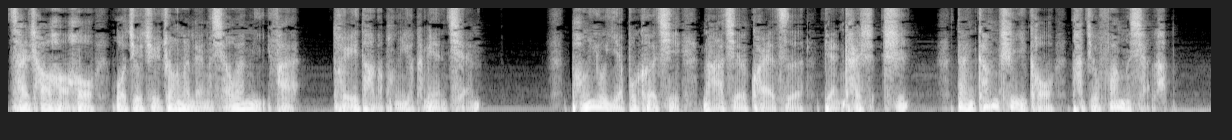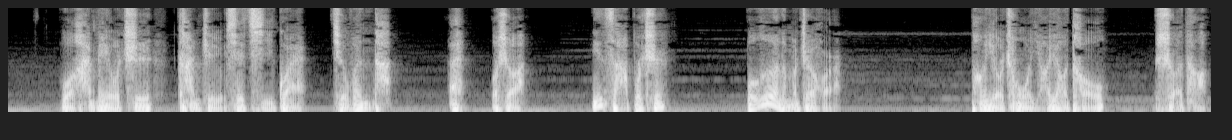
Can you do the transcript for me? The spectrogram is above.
菜炒好后，我就去装了两小碗米饭，推到了朋友的面前。朋友也不客气，拿起了筷子便开始吃，但刚吃一口他就放下了。我还没有吃，看着有些奇怪，就问他：“哎，我说，你咋不吃？不饿了吗？这会儿？”朋友冲我摇摇头，说道：“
